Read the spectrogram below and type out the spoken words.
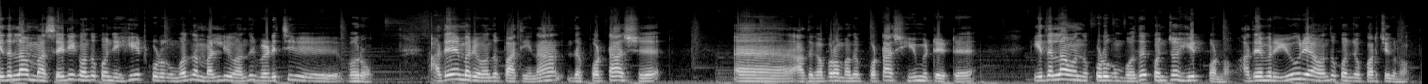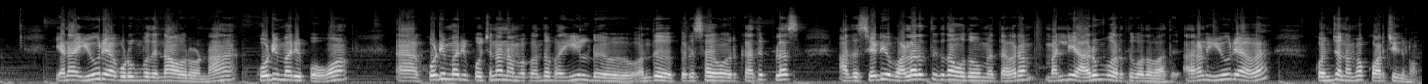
இதெல்லாம் ம செடிக்கு வந்து கொஞ்சம் ஹீட் கொடுக்கும்போது இந்த மல்லி வந்து வெடித்து வரும். அதே மாதிரி வந்து பார்த்திங்கன்னா இந்த பொட்டாஷு அதுக்கப்புறம் வந்து பொட்டாஷ் ஹியூமிடேட்டு இதெல்லாம் வந்து கொடுக்கும்போது கொஞ்சம் ஹீட் பண்ணும். அதேமாதிரி யூரியா வந்து கொஞ்சம் குறைச்சிக்கணும். ஏன்னா யூரியா கொடுக்கும்போது என்ன வரும்னா கொடி மாதிரி போகும். கொடி மாதிரி போச்சுன்னா நமக்கு வந்து ஈல்டு வந்து பெருசாகவும் இருக்காது. ப்ளஸ் அது செடி வளர்கிறதுக்கு தான் உதவுமே தவிர மல்லி அரும்பு வரத்துக்கு உதவாது. அதனால் யூரியாவை கொஞ்சம் நம்ம குறைச்சிக்கணும்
